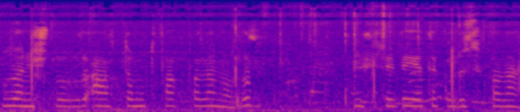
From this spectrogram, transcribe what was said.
kullanışlı olur. Altta mutfak falan olur. Üstte de yatak odası falan.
